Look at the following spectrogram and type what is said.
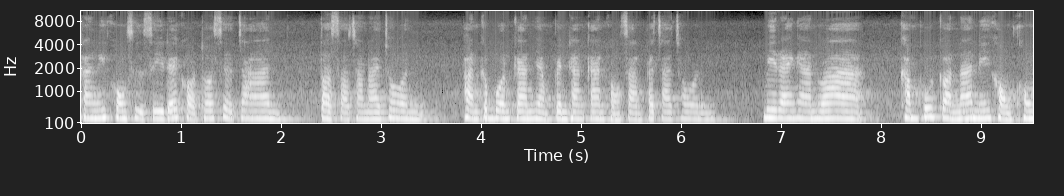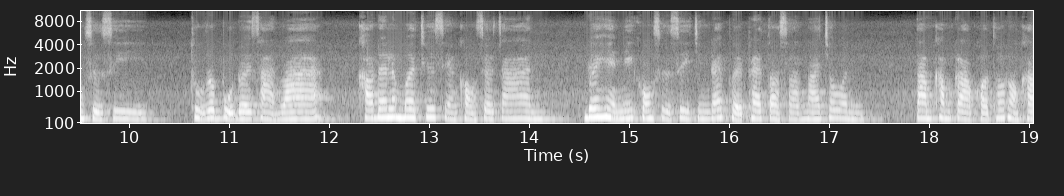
ครั้งนี้คงสื่อซีได้ขอโทษเซียวจาน ต่อสาธารณชน ผ่านกระบวนการอย่างเป็นทางการของศาลประชาชน มีรายงานว่าคำพูดก่อนหน้านี้ของคงสือซี ถูกระบุโดยศาลว่า เขาได้ละเมิดชื่อเสียงของเซียวจานด้วยเหตุนี้คงสือซีจึงได้เผยแพร่ต่อสาธารณชน ตามคำกล่าวขอโทษของเขา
